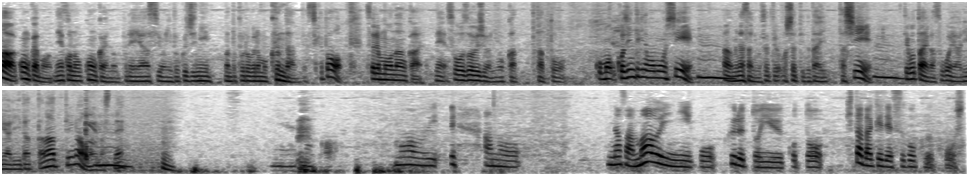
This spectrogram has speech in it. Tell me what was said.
まあ今回もねこの今回のプレイヤース用に独自にまたプログラムを組んだんですけどそれもなんかね想像以上に良かったとこも個人的にも思うし、うん、あの皆さんにもそうやっておっしゃっていただいたし、うん。手応えがすごいありありだったなっていうのは思いますね。うん。ねなんか、マウイ、え、あの、皆さん、マウイにこう来るということ、来ただけですごく、こうし、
